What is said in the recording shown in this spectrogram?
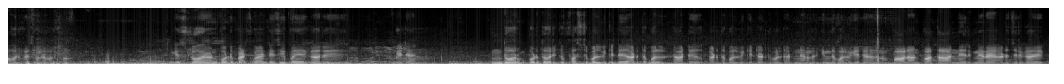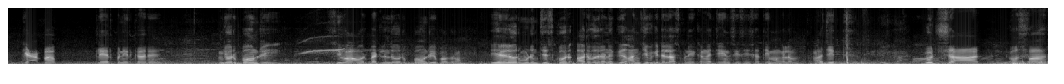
அவர் பேர் சொல்கிற பர்சன் இங்கே ஸ்லோ ரன் போட்டு பேட்ஸ்மேனை டிசீவ் பண்ணியிருக்காரு. பீட்டன் இந்தோர் பொறுத்த வரைக்கும் ஃபர்ஸ்ட் பால் விக்கெட்டு அடுத்த பால் டாட்டு அடுத்த பால் விக்கெட் அடுத்த பால் டாட்டுன்னு நடந்திருக்கு. இந்த பால் விக்கெட் எனக்கு பாலான்னு பார்த்தா நேருக்கு நேராக அடிச்சிருக்காரு. கேப்பை கிளியர் பண்ணியிருக்காரு. இங்கே ஒரு பவுண்ட்ரி சிவா அவர் பேட்லேருந்து ஒரு பவுண்டரி பார்க்குறோம். ஏழோர் முடிஞ்சு ஸ்கோர் அறுபது ரனுக்கு அஞ்சு விக்கெட்டை லாஸ் பண்ணியிருக்காங்க JNCC Sathyamangalam. Ajith good shot goes for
